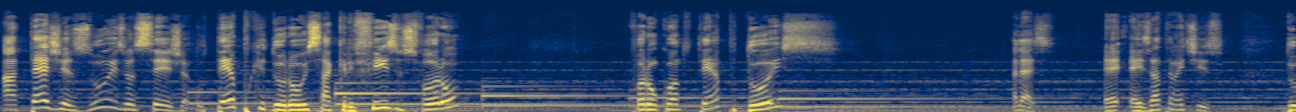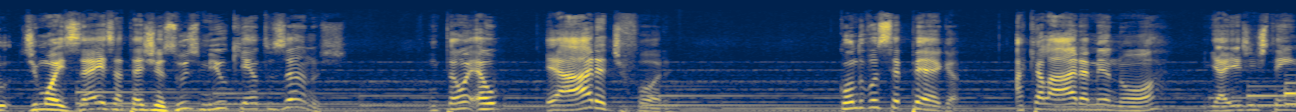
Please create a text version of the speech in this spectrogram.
até Jesus, ou seja, o tempo que durou os sacrifícios foram foram quanto tempo? Dois. Aliás, é, é exatamente isso. Do, de Moisés até Jesus, 1500 anos. Então é, o, é a área de fora. Quando você pega aquela área menor, e aí a gente tem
